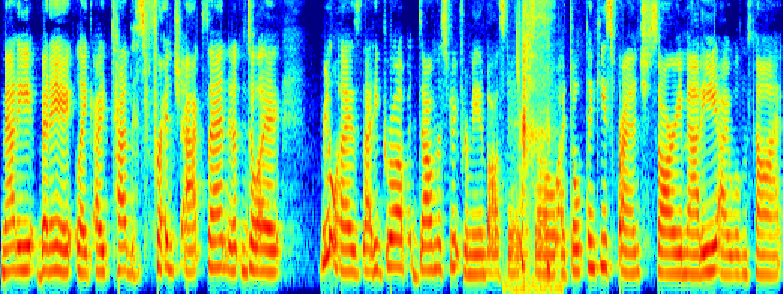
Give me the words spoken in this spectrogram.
Maddie Benet. Like I had this French accent until I realized that he grew up down the street from me in Boston. So I don't think he's French. Sorry, Matty. I will not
